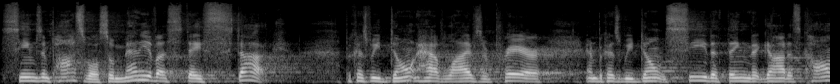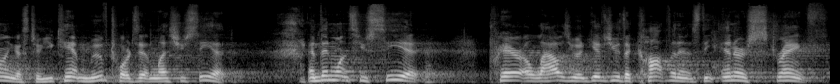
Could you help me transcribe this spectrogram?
seems impossible. So many of us stay stuck because we don't have lives of prayer and because we don't see the thing that God is calling us to. You can't move towards it unless you see it. And then once you see it, prayer allows you, it gives you the confidence, the inner strength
